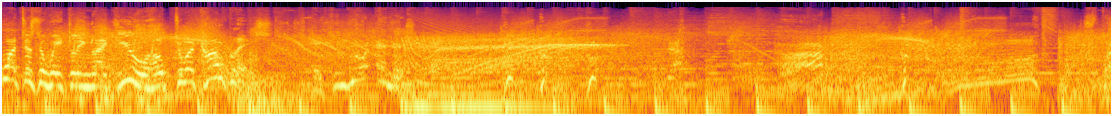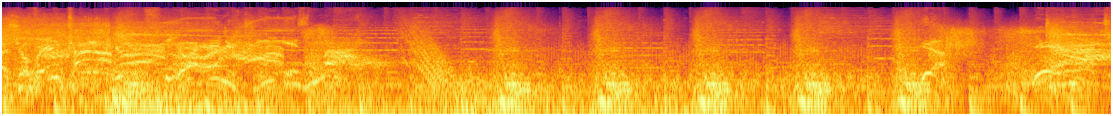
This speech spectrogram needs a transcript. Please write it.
What does a weakling like you hope to accomplish? Taking your energy. Special beam cannon! Your energy is mine. Yeah. Yeah.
